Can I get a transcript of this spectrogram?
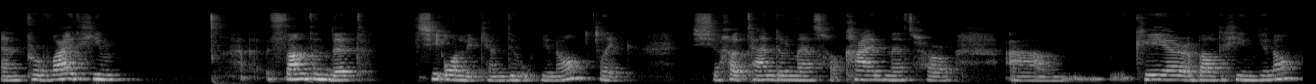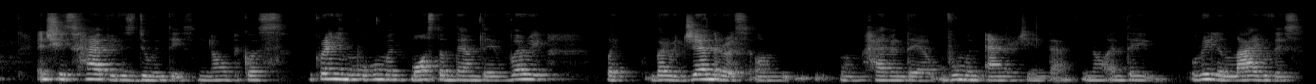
and provide him something that she only can do, you know, like she, her tenderness, her kindness, her um, care about him, you know, and she's happy with doing this, you know, because Ukrainian women, most of them, they're very, like, very generous on, on having their woman energy in them, you know, and they really like this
